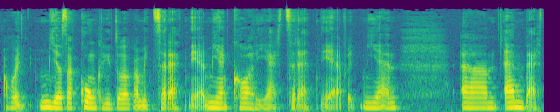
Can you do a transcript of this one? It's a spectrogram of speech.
hogy mi az a konkrét dolog, amit szeretnél, milyen karriert szeretnél, vagy milyen um, embert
